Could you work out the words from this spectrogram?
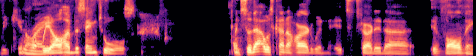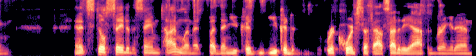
We can all, right. we all have the same tools and so that was kind of hard when it started uh, evolving. And it still stayed to the same time limit but then you could you could record stuff outside of the app and bring it in.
